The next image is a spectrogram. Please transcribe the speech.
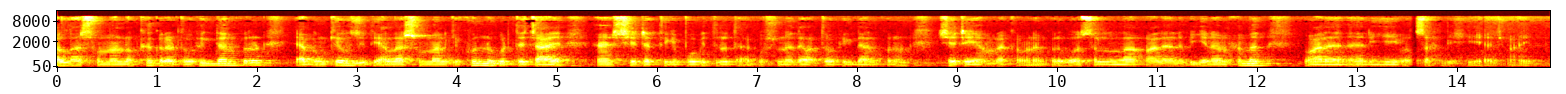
আল্লাহর সম্মান রক্ষা করার তৌফিক দান করুন এবং কেউ যদি আল্লাহর সম্মানকে ক্ষুণ্ণ করতে চায় হ্যাঁ সেটার থেকে পবিত্রতা ঘোষণা দেওয়ার তৌফিক দান করুন। সেটাই আমরা কামনা করব। সাল্লাহ আলা নবীনা মোহাম্মদ ওয়ালা আলিহি আজমাইন।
